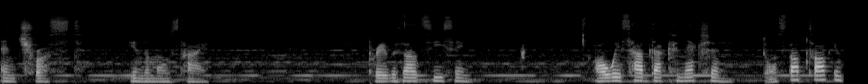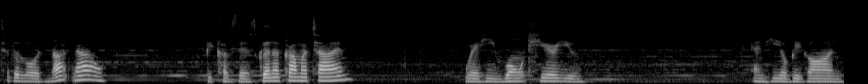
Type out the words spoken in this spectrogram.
and trust in the Most High. Pray without ceasing. Always have that connection don't stop talking to the Lord, not now, because there's going to come a time where He won't hear you and He'll be gone.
